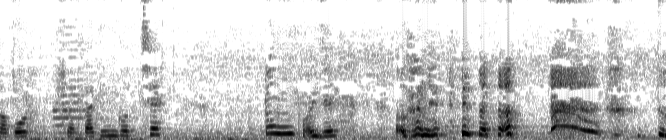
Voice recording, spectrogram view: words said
কাপড় সব প্যাকিং করছে। টুং, ওই যে ওখানে। তো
